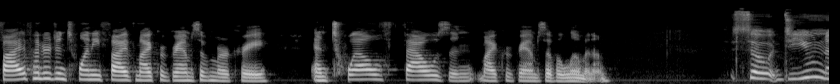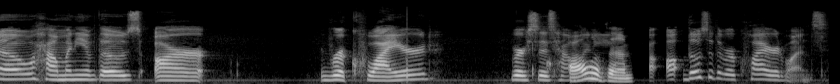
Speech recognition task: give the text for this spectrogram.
525 micrograms of mercury, and 12,000 micrograms of aluminum. So, do you know how many of those are required versus how all many? of them? Uh, all, those are the required ones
